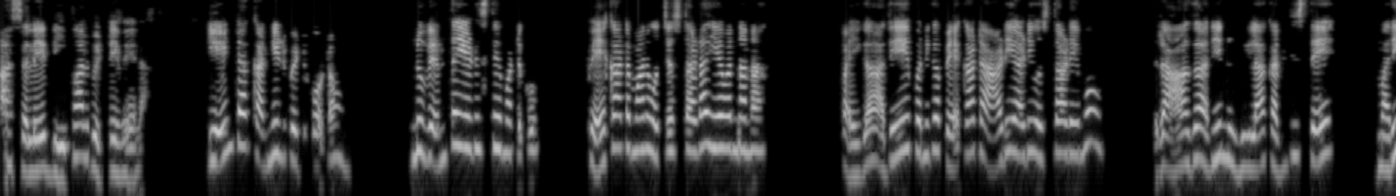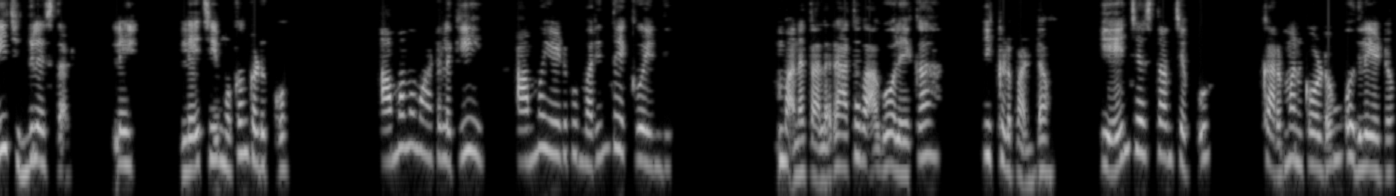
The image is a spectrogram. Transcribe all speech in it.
అసలే దీపాలు పెట్టేవేళ ఏంటా కన్నీళ్ళు పెట్టుకోవటం? నువ్వెంత ఏడిస్తే మటుకు? పేకాటమాని వచ్చేస్తాడా ఏమన్నానా? పైగా అదే పనిగా పేకాట ఆడి ఆడి వస్తాడేమో? రాగానే నువ్వు ఇలా కనిపిస్తే మరీ చిందులేస్తాడు. లే లేచి ముఖం కడుక్కో. అమ్మమ్మ మాటలకి అమ్మ ఏడుపు మరింత ఎక్కువైంది. మన తలరాత వాగోలేక ఇక్కడ పడ్డాం. ఏం చేస్తాం చెప్పు? కర్మ అనుకోవడం వదిలేయటం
